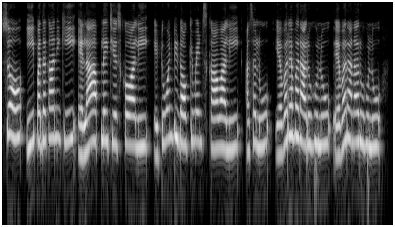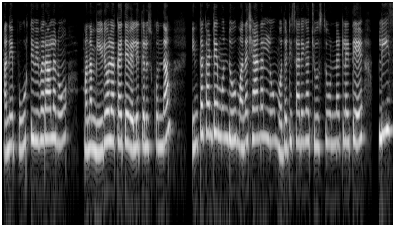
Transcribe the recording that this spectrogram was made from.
సో ఈ పథకానికి ఎలా అప్లై చేసుకోవాలి? ఎటువంటి డాక్యుమెంట్స్ కావాలి? అసలు ఎవరెవరు అర్హులు? ఎవరు అనర్హులు? అనే పూర్తి వివరాలను మనం వీడియోలకైతే వెళ్ళి తెలుసుకుందాం. ఇంతకంటే ముందు మన ఛానల్ను మొదటిసారిగా చూస్తూ ఉన్నట్లయితే ప్లీజ్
